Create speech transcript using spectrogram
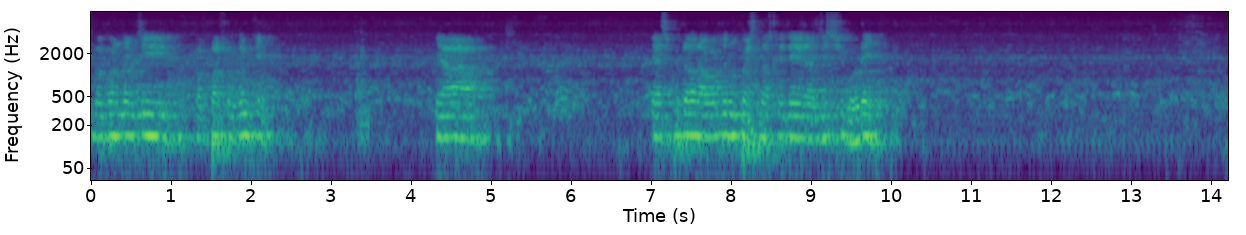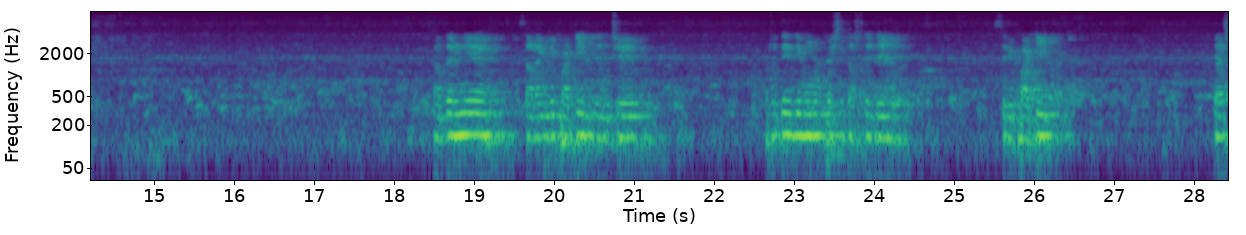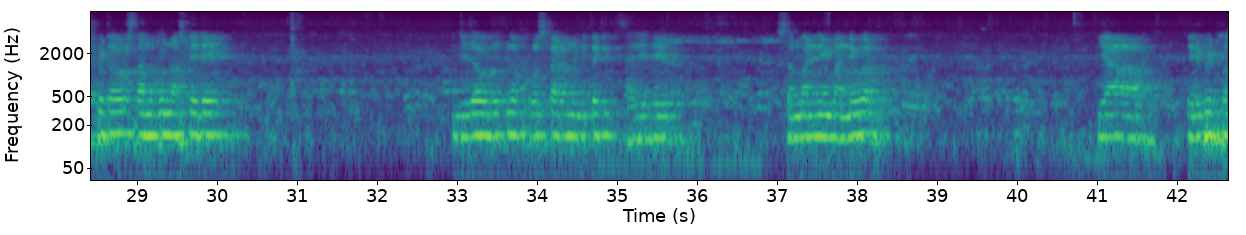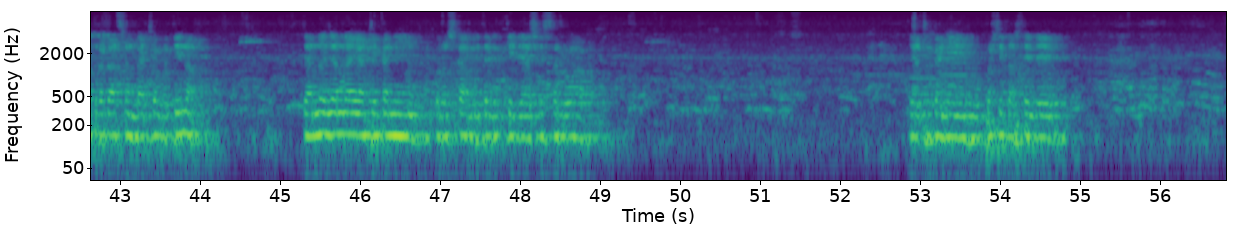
बबनरावजी पप्पा सोडंके या व्यासपीठावर आवर्जून उपस्थित असलेले राजेश घोडे. आदरणीय सारंगी पाटील यांचे प्रतिनिधी म्हणून उपस्थित असलेले श्री पाटील. व्यासपीठावर स्थानपूर्ण असलेले जिजाऊ रत्न पुरस्कारानं वितरित झालेले सन्माननीय मान्यवर या एरबीट पत्रकार संघाच्या वतीनं ज्यांना ज्यांना या ठिकाणी पुरस्कार वितरित केले असे सर्व या ठिकाणी उपस्थित असलेले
